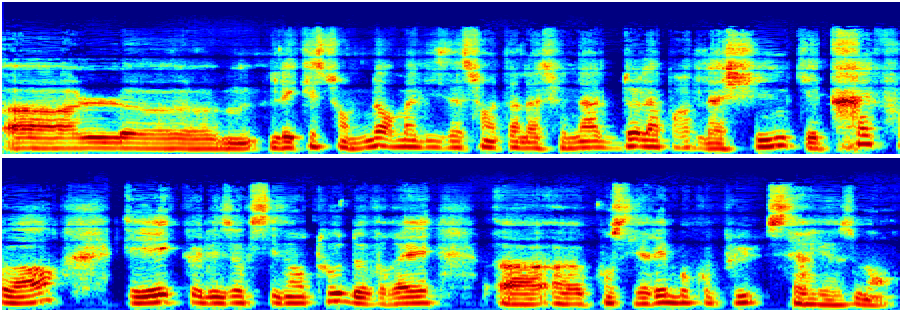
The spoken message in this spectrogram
euh, le, les questions de normalisation internationale de la part de la Chine qui est très fort et que les Occidentaux devraient euh, considérer beaucoup beaucoup plus sérieusement.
